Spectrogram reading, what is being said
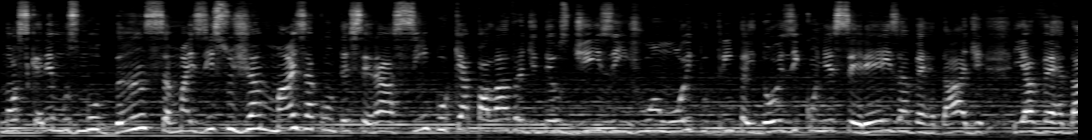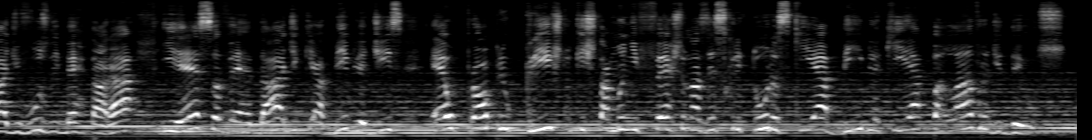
nós queremos mudança, mas isso jamais acontecerá assim, porque a palavra de Deus diz em João 8:32 e conhecereis a verdade, e a verdade vos libertará, e essa verdade que a Bíblia diz é o próprio Cristo que está manifesto nas escrituras, que é a Bíblia, que é a palavra de Deus.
